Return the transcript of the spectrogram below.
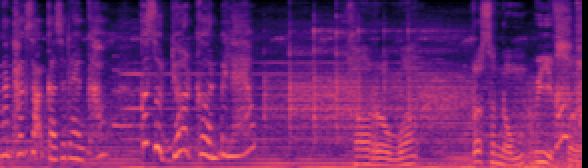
งั้นทักษะการแสดงเขาก็สุดยอดเกินไปแล้ว คารวะพระสนมวี่เฟิง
